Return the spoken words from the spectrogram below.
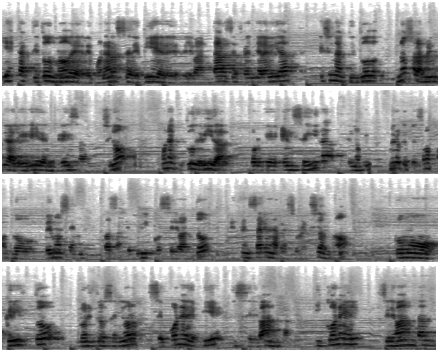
Y esta actitud ¿no? de, ponerse de pie, de, levantarse frente a la vida, es una actitud no solamente de alegría y de entereza, sino una actitud de vida. Porque enseguida, en lo primero que pensamos cuando vemos en pasaje bíblico se levantó, pensar en la resurrección, ¿no? Como Cristo, nuestro Señor, se pone de pie y se levanta. Y con Él se levantan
